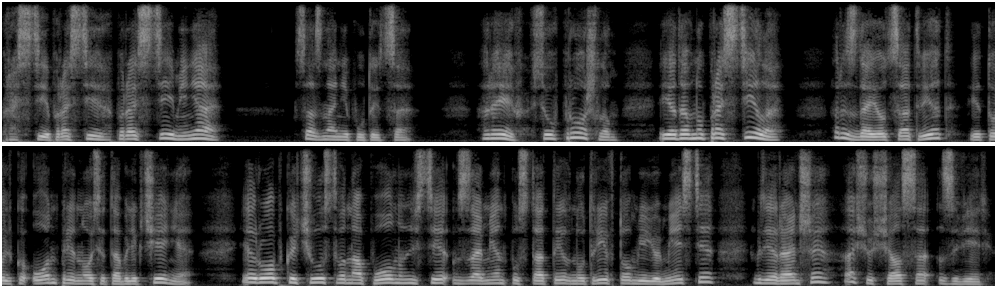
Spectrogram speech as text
«Прости, прости, прости меня!» Сознание путается. «Рейв, все в прошлом. Я давно простила». Раздается ответ, и только он приносит облегчение и робкое чувство наполненности взамен пустоты внутри в том ее месте, где раньше ощущался зверь.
